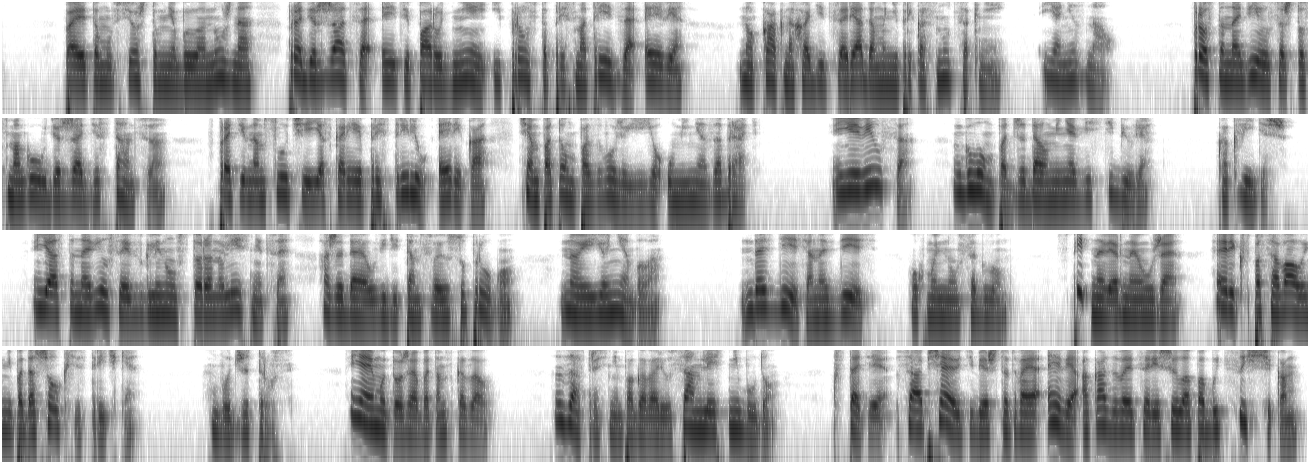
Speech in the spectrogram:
Поэтому все, что мне было нужно, продержаться эти пару дней и просто присмотреть за Эви. Но как находиться рядом и не прикоснуться к ней, я не знал. Просто надеялся, что смогу удержать дистанцию. В противном случае я скорее пристрелю Эрика, чем потом позволю ее у меня забрать. Явился. Глум поджидал меня в вестибюле как видишь. Я остановился и взглянул в сторону лестницы, ожидая увидеть там свою супругу, но ее не было. «Да здесь она, здесь», – ухмыльнулся Глум. «Спит, наверное, уже. Эрик спасовал и не подошел к сестричке». Вот же трус. Я ему тоже об этом сказал. Завтра с ним поговорю, сам лезть не буду. Кстати, сообщаю тебе, что твоя Эви, оказывается, решила побыть сыщиком.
